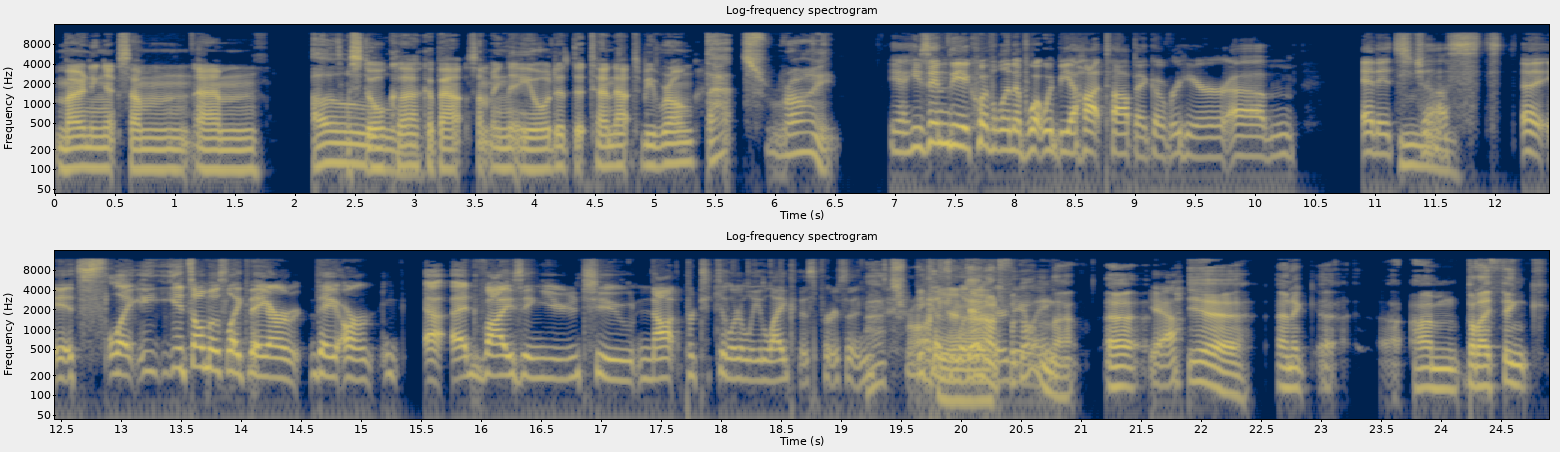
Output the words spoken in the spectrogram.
moaning at some um, oh. store clerk about something that he ordered that turned out to be wrong. That's right. Yeah, he's in the equivalent of what would be a hot topic over here. Um, and it's mm. just uh, it's like it's almost like they are they are uh, advising you to not particularly like this person. That's right. Because yeah. Again, I'd forgotten doing. that. Uh, yeah, yeah, and uh, um, but I think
